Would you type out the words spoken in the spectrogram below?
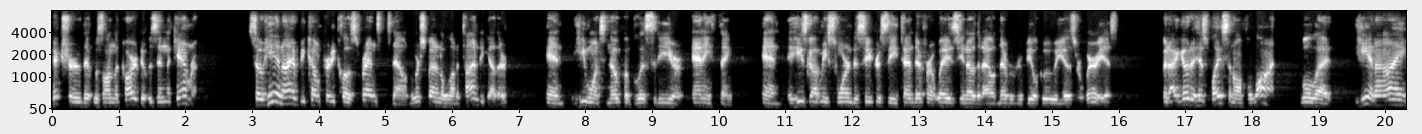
picture that was on the card that was in the camera. So he and I have become pretty close friends now. We're spending a lot of time together, and he wants no publicity or anything and he's got me sworn to secrecy 10 different ways you know that i'll never reveal who he is or where he is. But i go to his place an awful lot. Well uh, he and i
